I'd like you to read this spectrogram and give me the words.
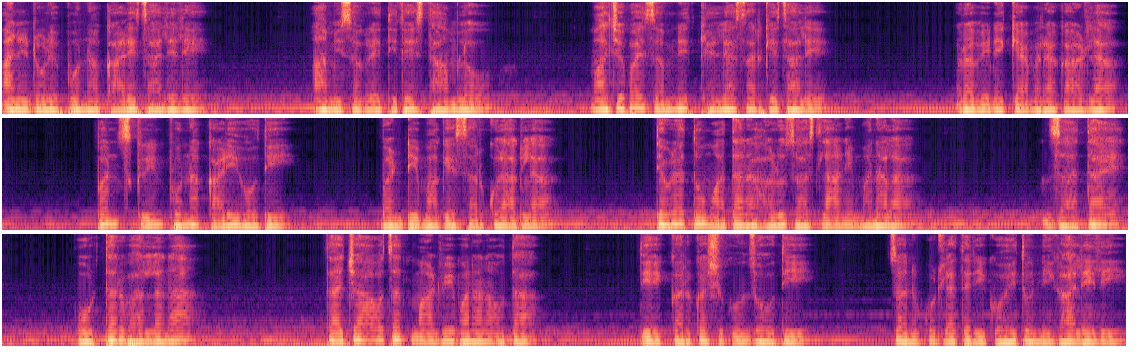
आणि डोळे पूर्ण काळे झालेले. आम्ही सगळे तिथेच थांबलो. माझे पाय जमिनीत खेळल्यासारखे झाले. रवीने कॅमेरा काढला पण स्क्रीन पूर्ण काळी होती. बंटी मागे सरकू लागला. तेवढ्या तो म्हातारा हळूच हसला आणि म्हणाला जाताय? पोट तर भरलं ना? त्याच्या आवाजात मांडवीपणा नव्हता. ती एक कर्कश गुंज होती जणू कुठल्या तरी गुहेतून निघालेली.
